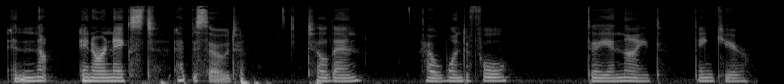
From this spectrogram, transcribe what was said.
in in our next episode. Till then, have a wonderful day and night. Thank you.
